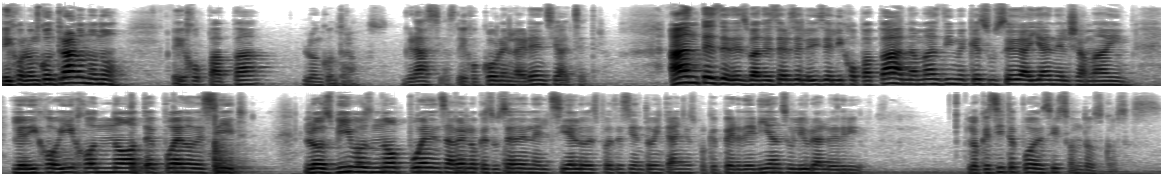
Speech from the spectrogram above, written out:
Le dijo, ¿lo encontraron o no? Le dijo, papá, lo encontramos. Gracias. Le dijo, cobren la herencia, etc. Antes de desvanecerse le dice el hijo, papá, nada más dime qué sucede allá en el Shamaim. Le dijo, hijo, no te puedo decir. Los vivos no pueden saber lo que sucede en el cielo después de 120 años porque perderían su libre albedrío. Lo que sí te puedo decir son dos cosas.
